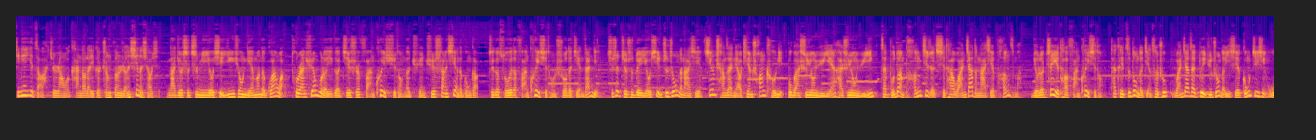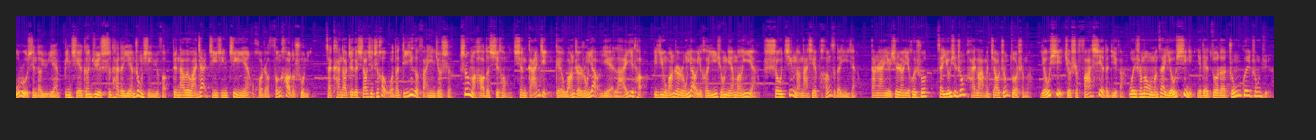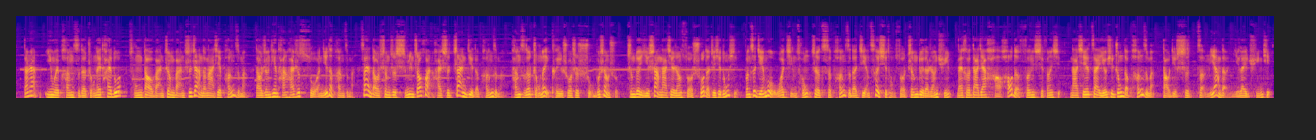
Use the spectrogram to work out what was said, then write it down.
今天一早啊，就让我看到了一个振奋人心的消息，那就是知名游戏英雄联盟的官网突然宣布了一个即时反馈系统的全区上线的公告。这个所谓的反馈系统，说的简单点，其实就是对游戏之中的那些经常在聊天窗口里，不管是用语言还是用语音，在不断抨击着其他玩家的那些喷子们，有了这一套反馈系统，它可以自动的检测出玩家在对局中的一些攻击性、侮辱性的语言，并且根据事态的严重性与否，对那位玩家进行禁言或者封号的处理。在看到这个消息之后，我的第一个反应就是这么好的系统，请赶紧给王者荣耀也来一套。毕竟王者荣耀也和英雄联盟一样，受尽了那些喷子的影响。当然，有些人也会说，在游戏中还那么较真做什么？游戏就是发泄的地方，为什么我们在游戏里也得做的中规中矩？当然，因为喷子的种类太多，从盗版正版之战的那些喷子们，到任天堂还是索尼的喷子们，再到甚至使命召唤还是战地的喷子们，喷子的种类可以说是数不胜数。针对以上那些人所说的这些东西，本次节目我仅从这次喷子的检测系统所针对的人群，来和大家好好的分析分析，那些在游戏其中的喷子们到底是怎样的一类群体。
